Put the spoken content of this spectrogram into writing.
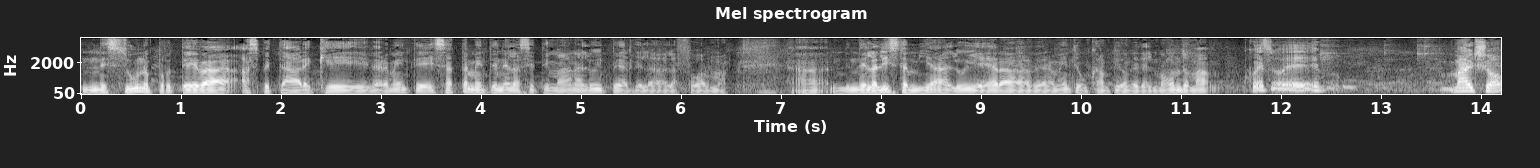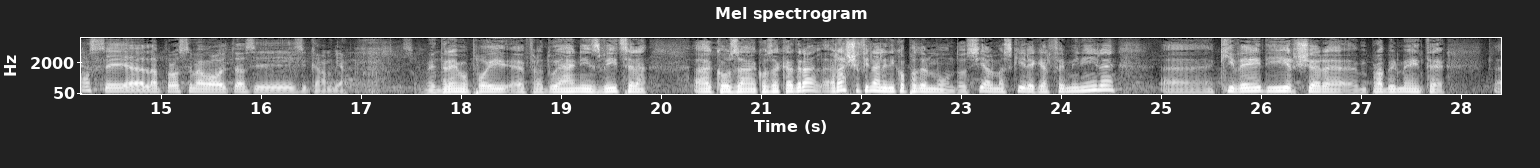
nessuno poteva aspettare che veramente esattamente nella settimana lui perde la, la forma. Uh, nella lista mia lui era veramente un campione del mondo, ma questo è malchance e eh, la prossima volta si, si cambia. Vedremo poi eh, fra due anni in Svizzera uh, cosa, cosa, accadrà. Rush finale di Coppa del Mondo, sia al maschile che al femminile. Uh, chi vedi Hirscher probabilmente uh,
